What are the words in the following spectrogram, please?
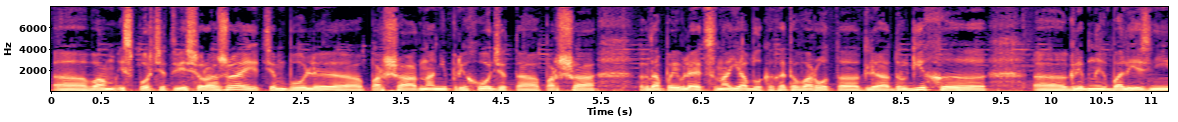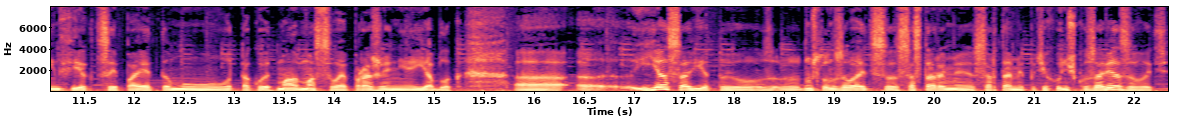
э, вам испортит весь урожай, тем более парша одна не приходит, а парша, когда появляется на яблоках, это ворота для других э, грибных болезней инфекций, поэтому вот такое вот массовое поражение яблок. Я советую, ну, что называется, со старыми сортами сортами потихонечку завязывать.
